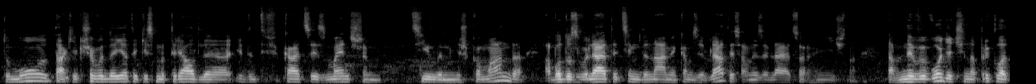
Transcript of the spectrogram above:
Тому так, якщо ви даєте якийсь матеріал для ідентифікації з меншим цілим ніж команда, або дозволяєте цим динамікам з'являтися, вони з'являються органічно, там не виводячи, наприклад,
